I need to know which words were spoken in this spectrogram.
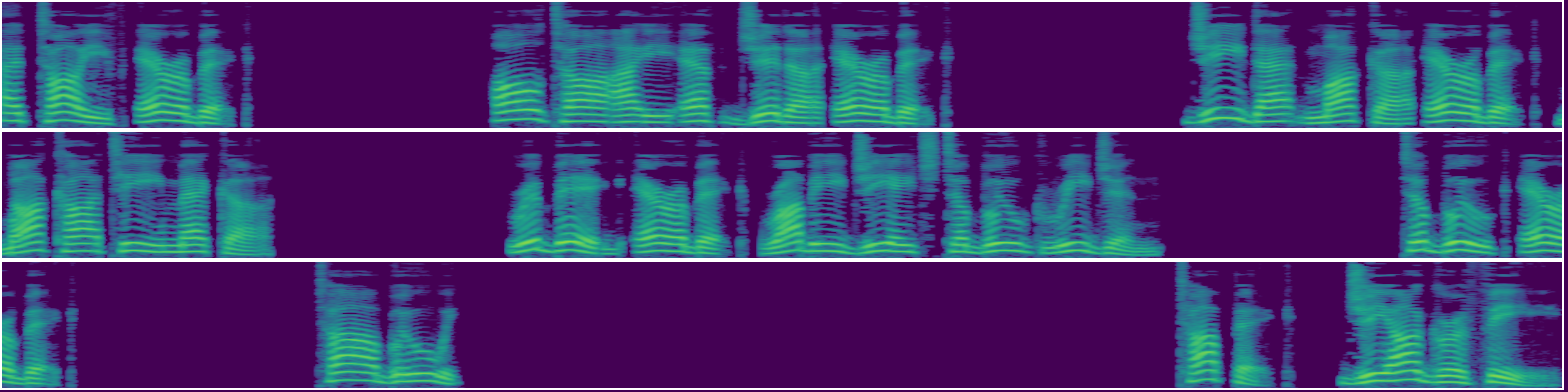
At-Taif Arabic. Al-Ta'if Jeddah Arabic. Jidat Makkah Arabic, Makati Mecca. Ribig Arabic, Rabi Gh Tabuk region. Tabuk Arabic. Tabu Topic: Geography.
